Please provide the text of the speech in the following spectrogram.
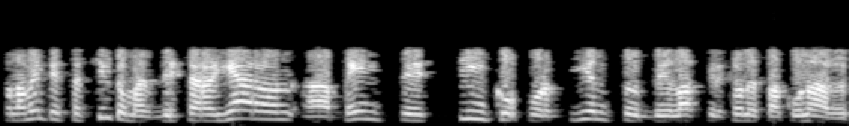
Solamente estos síntomas desarrollaron a 25% de las personas vacunadas,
